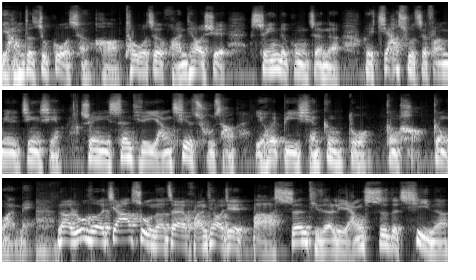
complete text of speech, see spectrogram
阳的这过程，哈，透过这个环跳穴声音的共振呢，会加速这方面的进行，所以你身体的阳气的储藏也会比以前更多、更好、更完美。那如何加速呢？在环跳穴把身体的凉湿的气呢，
